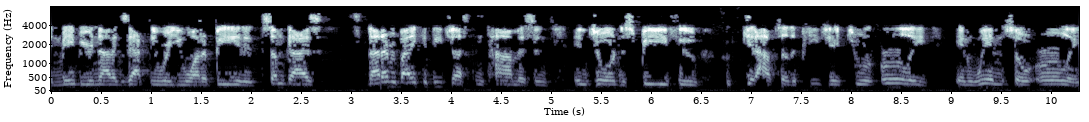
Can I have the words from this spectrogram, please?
and maybe you're not exactly where you want to be. And some guys, not everybody can be Justin Thomas and, and Jordan Spieth who, who get out to the PGA Tour early and win so early.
